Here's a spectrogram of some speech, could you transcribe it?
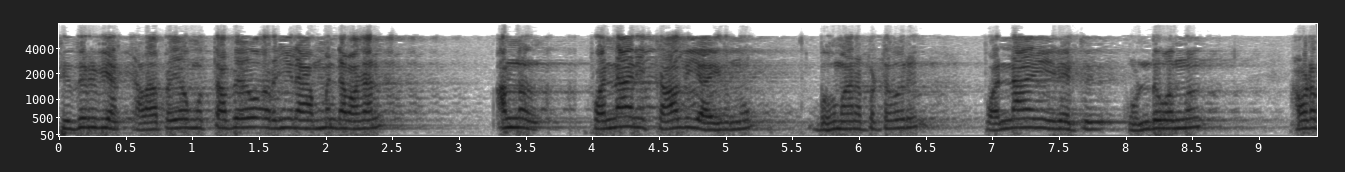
പിതൃവ്യൻ എളാപ്പയോ മുത്താപ്പയോ അറിഞ്ഞില്ല അമ്മന്റെ മകൻ. അന്ന് പൊന്നാനി കാതിയായിരുന്നു ബഹുമാനപ്പെട്ടവർ പൊന്നാനിയിലേക്ക് കൊണ്ടുവന്ന് അവിടെ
